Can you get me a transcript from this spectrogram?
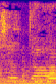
To dawn.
